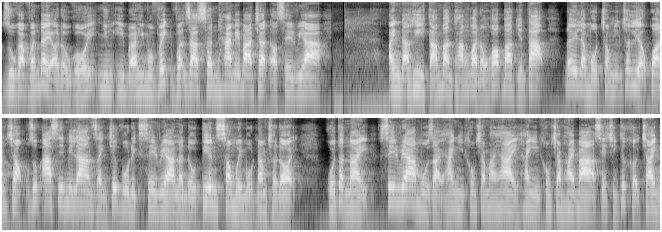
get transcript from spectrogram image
dù gặp vấn đề ở đầu gối nhưng Ibrahimovic vẫn ra sân 23 trận ở Serie A anh đã ghi 8 bàn thắng và đóng góp 3 kiến tạo. Đây là một trong những chất liệu quan trọng giúp AC Milan giành chức vô địch Serie A lần đầu tiên sau 11 năm chờ đợi. Cuối tuần này, Serie A mùa giải 2022-2023 sẽ chính thức khởi tranh.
